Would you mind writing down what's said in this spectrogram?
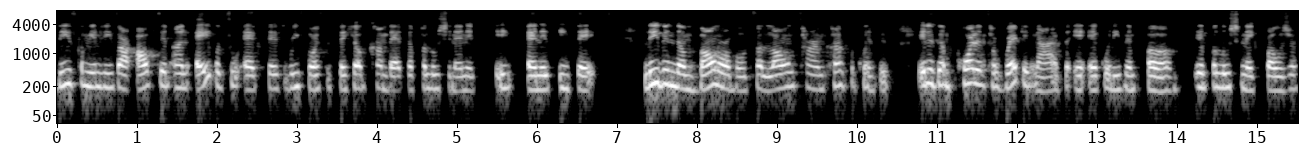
These communities are often unable to access resources to help combat the pollution and its, and its effects, leaving them vulnerable to long term consequences. It is important to recognize the inequities in, uh, in pollution exposure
